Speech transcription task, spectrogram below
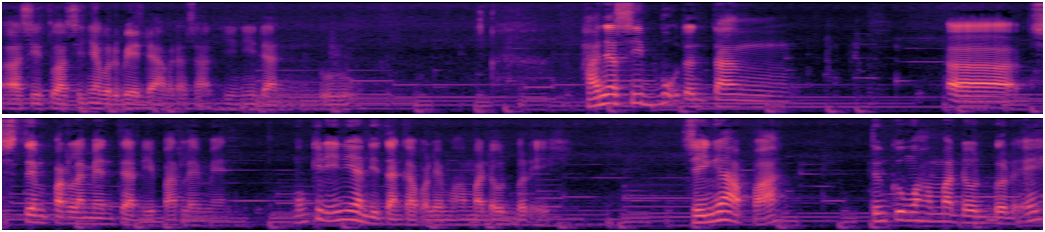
uh, situasinya berbeda pada saat ini dan dulu. Hanya sibuk tentang uh, sistem parlementer di parlemen. Mungkin ini yang ditangkap oleh Muhammad Daud Bereh. Sehingga apa? Tengku Muhammad Daud Bereh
